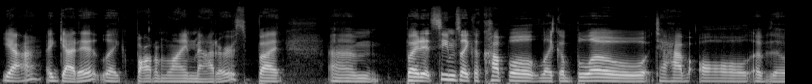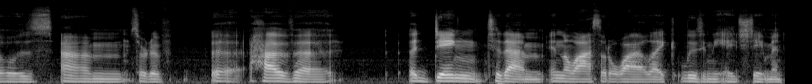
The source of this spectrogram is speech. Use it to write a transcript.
yeah, I get it. Like bottom line matters, but. Um, but it seems like a couple, like a blow to have all of those um, sort of uh, have a, a ding to them in the last little while, like losing the age statement,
